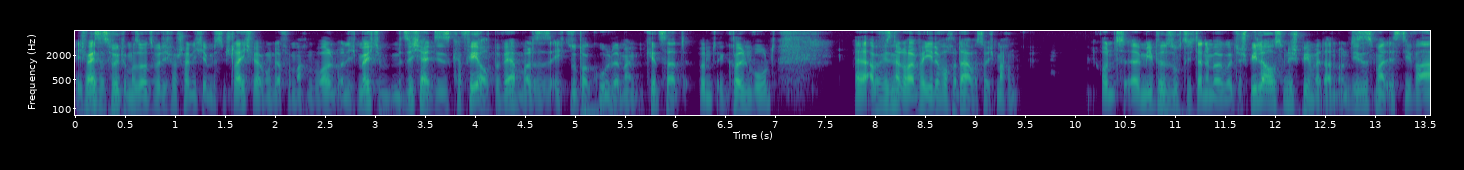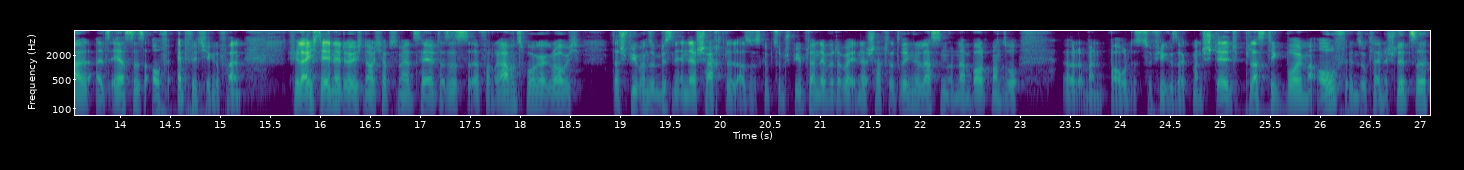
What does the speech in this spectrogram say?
Ich weiß, das wirkt immer so, als würde ich wahrscheinlich hier ein bisschen Schleichwerbung dafür machen wollen. Und ich möchte mit Sicherheit dieses Café auch bewerben, weil das ist echt super cool, wenn man Kids hat und in Köln wohnt. Äh, aber wir sind halt auch einfach jede Woche da. Was soll ich machen? Und äh, Miepel sucht sich dann immer irgendwelche Spiele aus und die spielen wir dann. Und dieses Mal ist die Wahl als erstes auf Äpfelchen gefallen. Vielleicht erinnert ihr euch noch, ich habe es mal erzählt, das ist äh, von Ravensburger, glaube ich. Das spielt man so ein bisschen in der Schachtel. Also es gibt so einen Spielplan, der wird aber in der Schachtel drin gelassen und dann baut man so, äh, oder man baut ist zu viel gesagt, man stellt Plastikbäume auf in so kleine Schlitze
